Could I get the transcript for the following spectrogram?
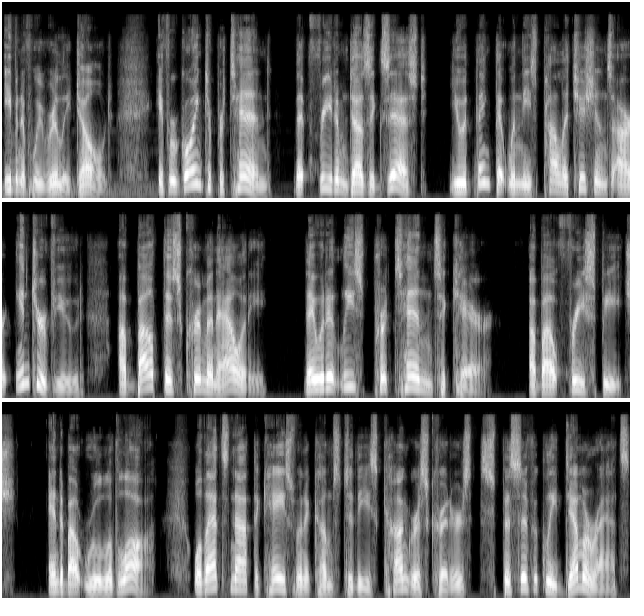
even if we really don't, if we're going to pretend that freedom does exist, you would think that when these politicians are interviewed about this criminality, they would at least pretend to care about free speech and about rule of law. Well, that's not the case when it comes to these Congress critters, specifically Democrats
